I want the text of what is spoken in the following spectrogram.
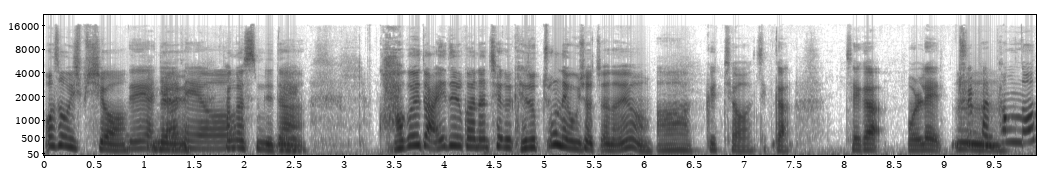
어서 오십시오. 네, 안녕하세요. 반갑습니다. 네. 과거에도 아이들 관한 책을 계속 쭉 내오셨잖아요. 아, 그렇죠. 그러니까 제가 원래 출판 음. 평론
